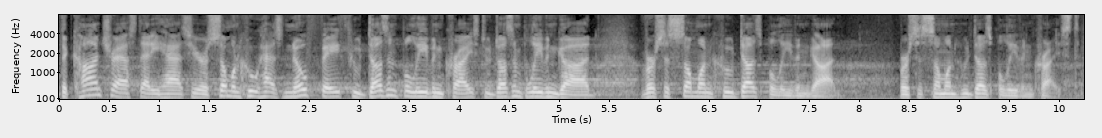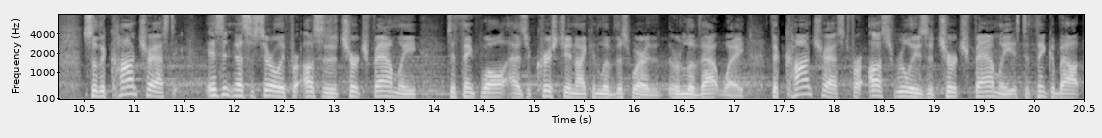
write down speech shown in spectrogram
The contrast that he has here is someone who has no faith, who doesn't believe in Christ, who doesn't believe in God, versus someone who does believe in God versus someone who does believe in Christ. So the contrast isn't necessarily for us as a church family to think, well, as a Christian, I can live this way or live that way. The contrast for us really as a church family is to think about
